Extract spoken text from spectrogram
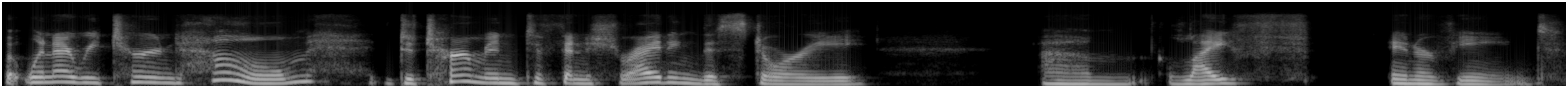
But when I returned home, determined to finish writing this story, um, life intervened.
